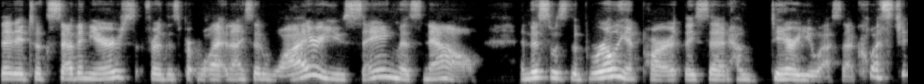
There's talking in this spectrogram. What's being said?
that it took 7 years for this and I said, "Why are you saying this now?" And this was the brilliant part, they said, "How dare you ask that question?"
